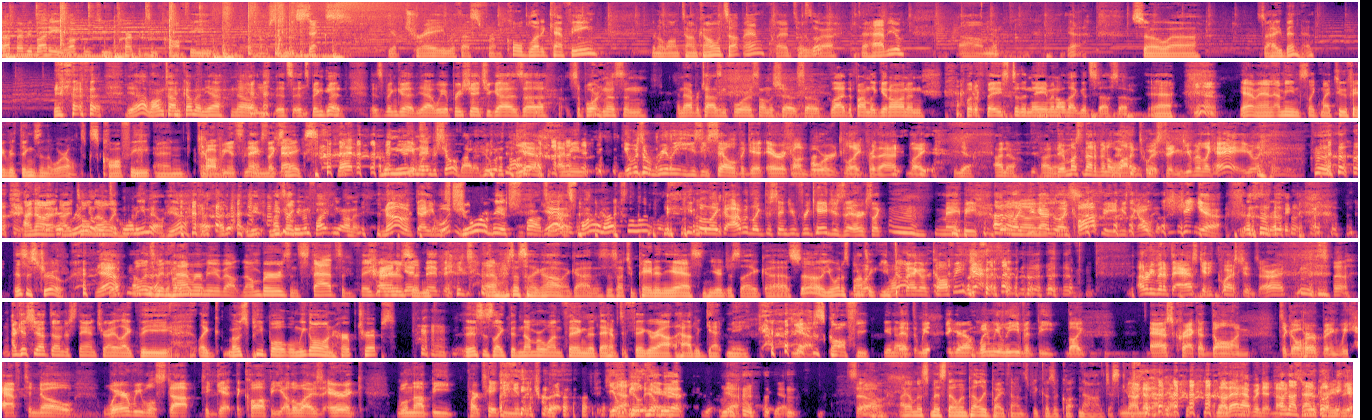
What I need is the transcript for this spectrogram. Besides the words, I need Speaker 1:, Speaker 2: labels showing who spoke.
Speaker 1: What's up, everybody? Welcome to Carpets and Coffee number 76. We have Trey with us from Cold Blooded Caffeine. Been a long time coming. What's up, man? Glad to uh, to have you. Um, yeah. So, uh, so how you been, man?
Speaker 2: yeah, long time coming. Yeah, no, it's, it's it's been good. It's been good. Yeah, we appreciate you guys uh, supporting us and and advertising for us on the show. So glad to finally get on and put a face to the name and all that good stuff. So
Speaker 1: Yeah.
Speaker 3: Yeah.
Speaker 1: Yeah, man. I mean, it's like my two favorite things in the world. It's coffee and,
Speaker 3: Coffee and snakes. Like that-
Speaker 1: snakes.
Speaker 3: That
Speaker 2: I mean, you even named a show about it. Who would have thought?
Speaker 3: yeah, I mean, it was a really easy sell to get Eric on board, like for that. Like
Speaker 2: yeah, I know. I know.
Speaker 3: there must not have been a lot of twisting. You've been like, hey, you're like,
Speaker 1: I know. I,
Speaker 2: It
Speaker 1: I
Speaker 2: really
Speaker 1: told
Speaker 2: only took one email. Yeah, I, I didn't- he, he
Speaker 1: was
Speaker 2: didn't
Speaker 1: like-
Speaker 2: even fight me on it.
Speaker 3: no, he wouldn't.
Speaker 2: Sure, be a sponsor.
Speaker 3: Yeah.
Speaker 2: That's fine. Absolutely.
Speaker 3: People like, I would like to send you free cages. And Eric's like, mm, maybe, but like you guys
Speaker 1: about
Speaker 3: are like coffee, and he's like, oh shit, yeah,
Speaker 1: This is true.
Speaker 3: yeah.
Speaker 1: Owen's been hammering me about numbers and stats and figures,
Speaker 3: get
Speaker 1: and,
Speaker 3: the,
Speaker 1: and I was just like, "Oh my god, this is such a pain in the ass." And you're just like, uh, "So you want to
Speaker 3: You
Speaker 1: sponsor?
Speaker 3: want, you want a bag of coffee? Yeah. I don't even have to ask any questions. All right.
Speaker 1: I guess you have to understand, Trey. Like the like most people when we go on herp trips, this is like the number one thing that they have to figure out how to get me.
Speaker 3: yeah.
Speaker 1: Just coffee, you know.
Speaker 3: Have to, we have to figure out when we leave at the like ass crack of dawn to go herping, we have to know where we will stop to get the coffee. Otherwise, Eric will not be partaking in the trip. He'll
Speaker 1: Yeah.
Speaker 3: be
Speaker 2: he'll, he'll be
Speaker 3: there.
Speaker 2: at. Yeah, yeah.
Speaker 3: so.
Speaker 1: You know, I almost missed Oenpelli pythons because of co- no, I'm just kidding.
Speaker 3: No, no, no, no. No, that happened at night.
Speaker 1: I'm not that crazy.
